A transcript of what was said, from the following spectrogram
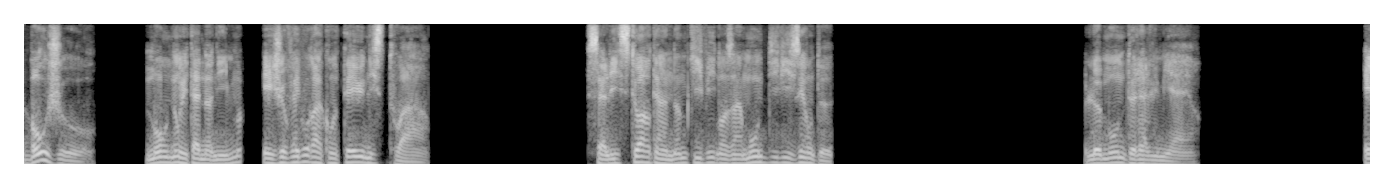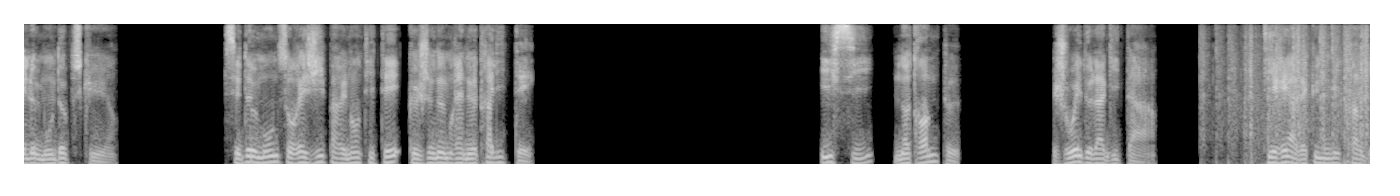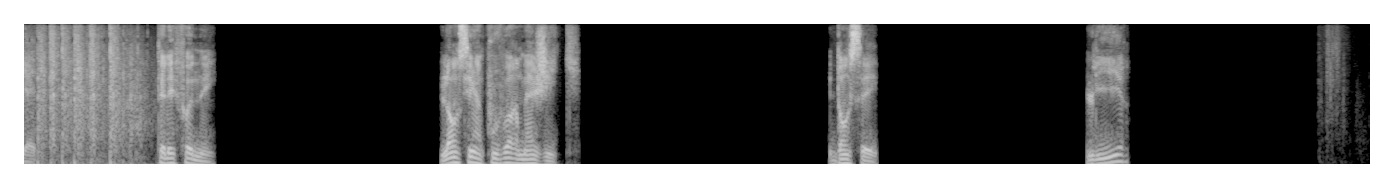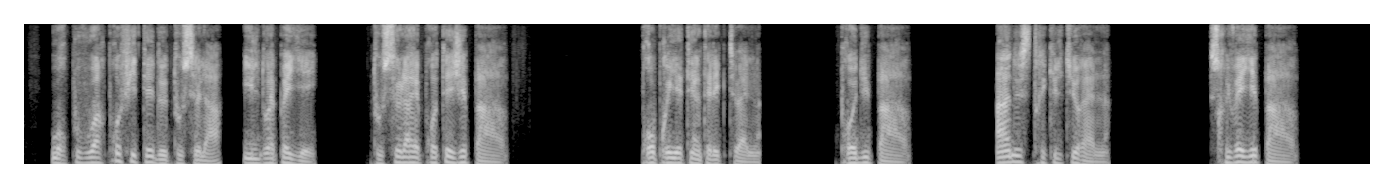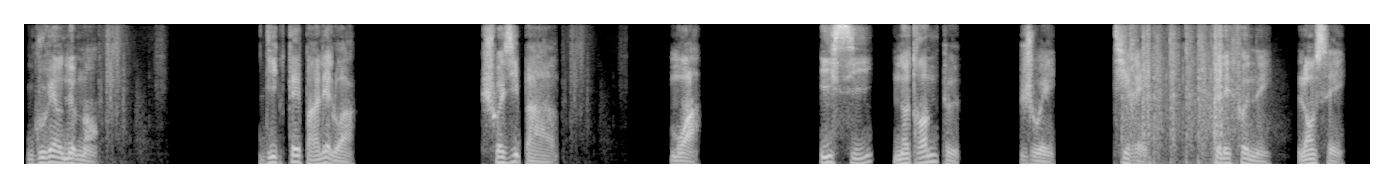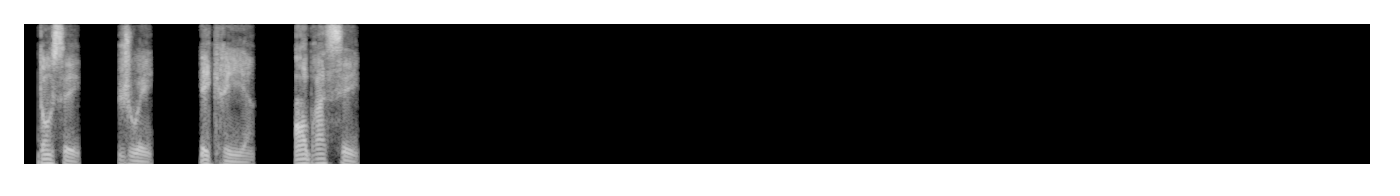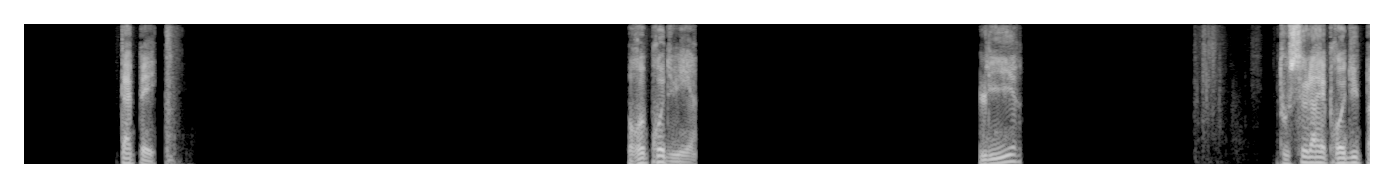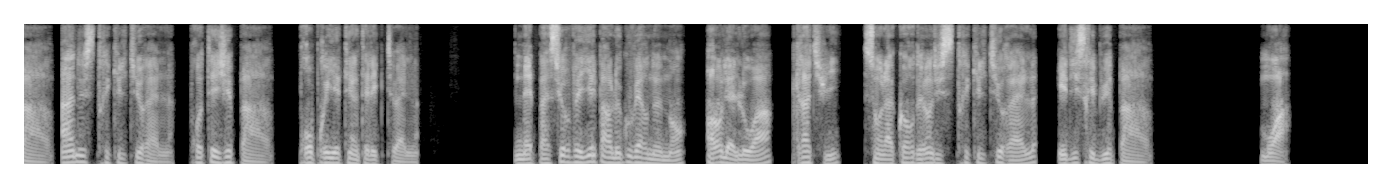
Bonjour. Mon nom est anonyme, et je vais vous raconter une histoire. C'est l'histoire d'un homme qui vit dans un monde divisé en deux. Le monde de la lumière et le monde obscur. Ces deux mondes sont régis par une entité que je nommerai neutralité. Ici, notre homme peut jouer de la guitare, tirer avec une mitraillette, téléphoner, lancer un pouvoir magique, danser, lire. Pour pouvoir profiter de tout cela, il doit payer. Tout cela est protégé par propriété intellectuelle, produit par industrie culturelle, surveillé par gouvernement, dicté par les lois, choisi par moi. Ici, notre homme peut jouer, tirer, téléphoner, lancer, danser, jouer, écrire, embrasser. Taper. Reproduire. Lire. Tout cela est produit par industrie culturelle, protégé par propriété intellectuelle. N'est pas surveillé par le gouvernement, or les lois, gratuits, sont l'accord de l'industrie culturelle, et distribués par moi.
